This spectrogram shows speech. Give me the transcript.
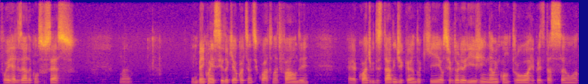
foi realizada com sucesso. Né? Um bem conhecido aqui é o 404 not found, é, código de estado indicando que o servidor de origem não encontrou a representação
